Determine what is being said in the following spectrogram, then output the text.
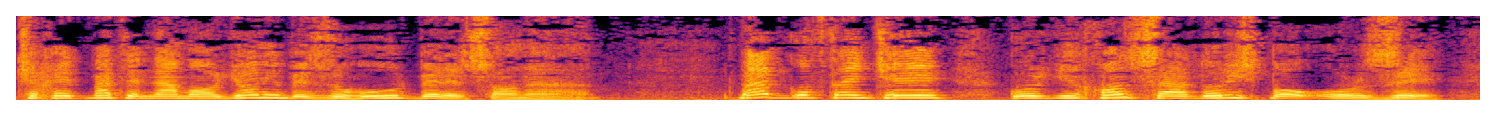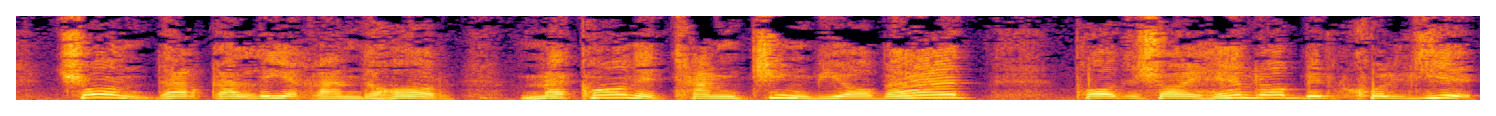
که خدمت نمایانی به ظهور برساند. بعد گفتن که گرگین خان سرداریش با ارزه چون در قلعه قندهار مکان تمکین بیابد پادشاه هند را به کلیه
